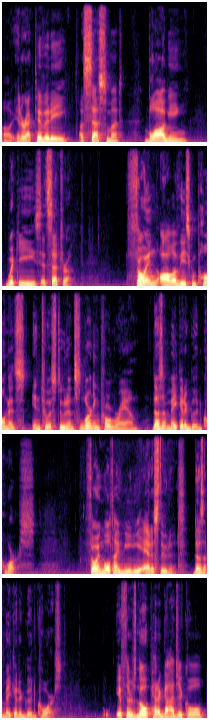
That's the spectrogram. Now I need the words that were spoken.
uh, interactivity, assessment, blogging, wikis, etc. Throwing all of these components into a student's learning program doesn't make it a good course. Throwing multimedia at a student doesn't make it a good course. If there's no pedagogical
